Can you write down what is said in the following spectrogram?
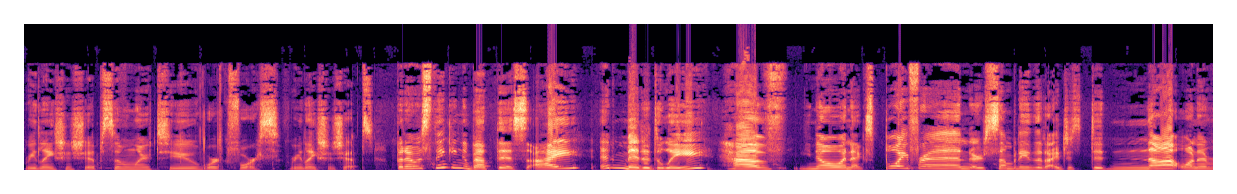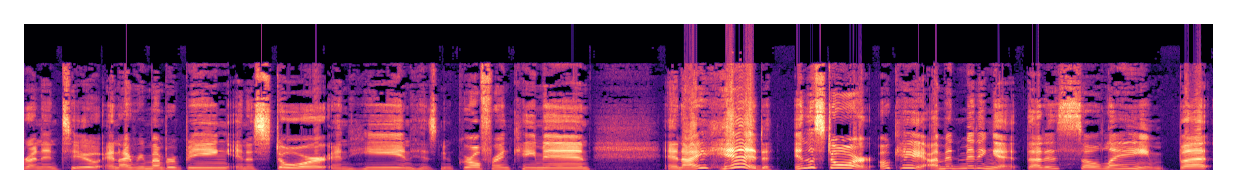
relationships similar to workforce relationships. But I was thinking about this. I admittedly have, you know, an ex boyfriend or somebody that I just did not want to run into. And I remember being in a store and he and his new girlfriend came in and I hid in the store. Okay, I'm admitting it. That is so lame. But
